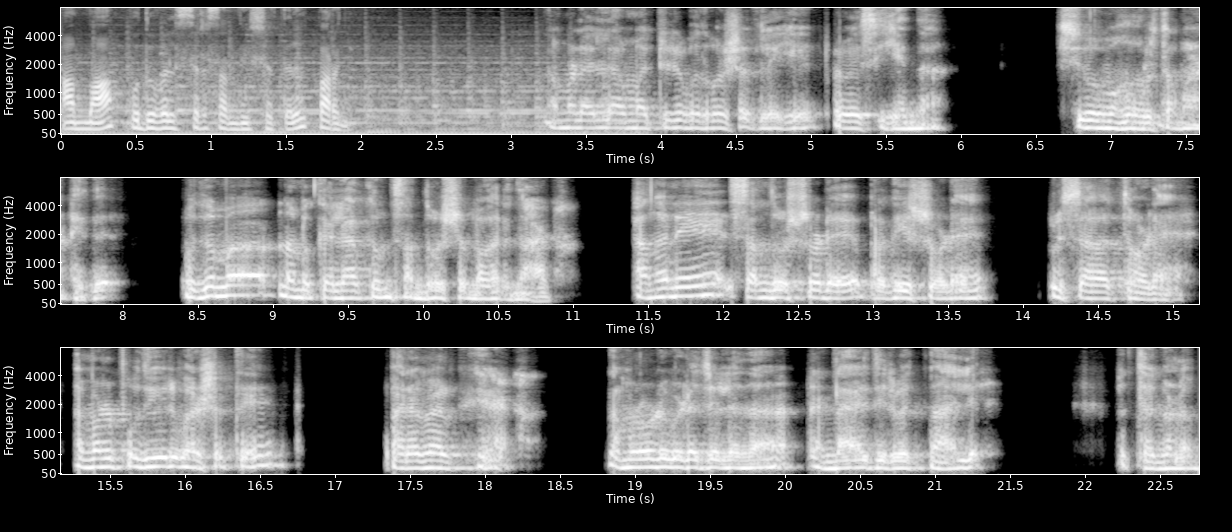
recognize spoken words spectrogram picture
അമ്മ പുതുവത്സര സന്ദേശത്തിൽ പറഞ്ഞു. നമ്മളെല്ലാം മറ്റൊരു പുതുവർഷത്തിലേക്ക് പ്രവേശിക്കുന്ന ശുഭമുഹൂർത്തമാണിത്. പുതുമ നമുക്കെല്ലാവർക്കും സന്തോഷം പകരുന്നതാണ്. അങ്ങനെ സന്തോഷത്തോടെ പ്രതീക്ഷയോടെ ഉത്സാഹത്തോടെ നമ്മൾ പുതിയൊരു വർഷത്തെ വരവേൽക്കുകയാണ് നമ്മളോട് വിട ചൊല്ലുന്ന രണ്ടായിരത്തി ഇരുപത്തിനാല് യുദ്ധങ്ങളും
